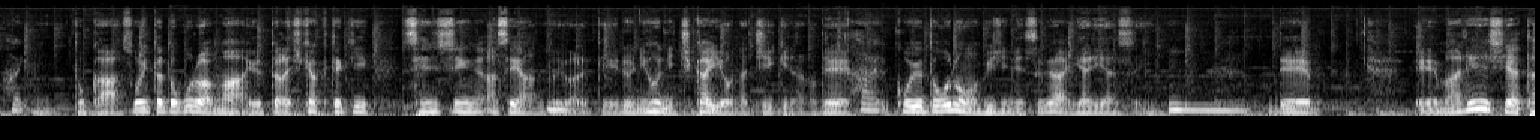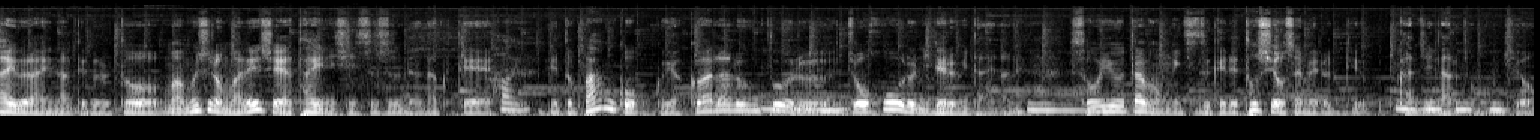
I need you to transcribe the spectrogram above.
はい、うん。とかそういったところはまあ言ったら比較的先進 ASEAN と言われている日本に近いような地域なので、はい、こういうところもビジネスがやりやすい。うん。で、えーマレーシアタイぐらいになってくると、まあ、むしろマレーシアやタイに進出するんではなくて、はい、えっと、バンコクやクアラルンプール、うんジョホールに出るみたいなね、うん。そういう多分位置づけで都市を攻めるっていう感じになると思うんですよ。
